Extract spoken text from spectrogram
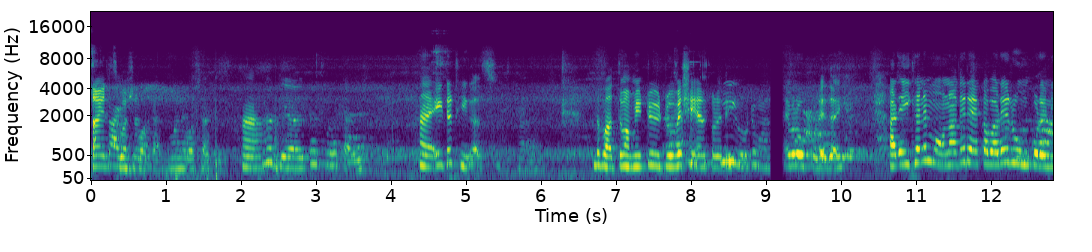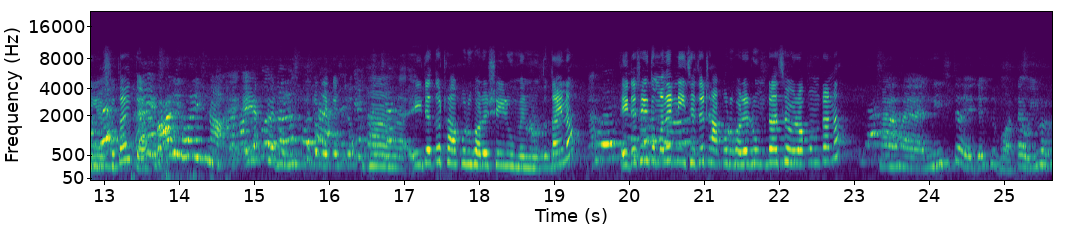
টাইলস টাইলস বসা মানে বসাচ্ছে হ্যাঁ। পুরো দেয়ালটা পুরো টাইলস হ্যাঁ এইটা ঠিক আছে। এটা বাথরুম আমি একটু ইউটিউবে শেয়ার করে দিই এবার ওপরে যাই। আর এইখানে মনাদের একেবারে রুম করে নিয়ে এসো তাই তো? হ্যাঁ হ্যাঁ এইটা তো ঠাকুর ঘরের সেই রুমের মতো তাই না? এইটা সেই তোমাদের নিচে যে ঠাকুর ঘরের রুমটা আছে ওই রকমটা না? হ্যাঁ হ্যাঁ নিচটা এই যে ঘরটা ওইভাবে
